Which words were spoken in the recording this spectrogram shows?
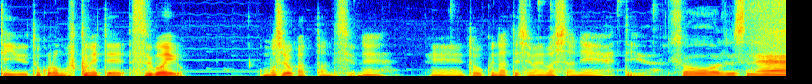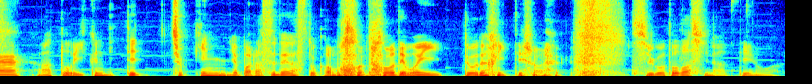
ていうところも含めて、すごい面白かったんですよね。えー遠くなってしまいましたねっていう。そうですね。あと行く、行って直近、やっぱラスベガスとかも どうでもいい、どうでもいいっていうのは 仕事だしなっていうのがあるから。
